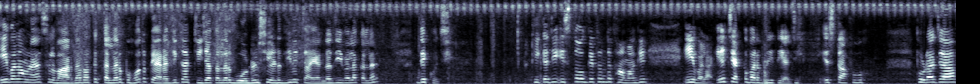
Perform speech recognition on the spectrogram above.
ਇਹ ਵਾਲਾ ਆਉਣਾ ਹੈ, ਸਲਵਾਰ ਦਾ ਵਰਕ ਕਲਰ ਬਹੁਤ ਪਿਆਰਾ ਜੀ, ਗਾਚੀ ਜਾਂ ਕਲਰ 골ਡਨ ਸ਼ੇਡ ਦੀ ਵਿੱਚ ਆ ਜਾਂਦਾ ਜੀ ਇਹ ਵਾਲਾ ਕਲਰ ਦੇਖੋ ਜੀ। ਠੀਕ ਹੈ ਜੀ, ਇਸ ਤੋਂ ਅੱਗੇ ਤੁਹਾਨੂੰ ਦਿਖਾਵਾਂਗੇ ਇਹ ਵਾਲਾ, ਇਹ ਚੈੱਕ ਬਰਬਰੀ ਤੇ ਹੈ ਜੀ। ਇਹ ਸਟਫ ਥੋੜਾ ਜਿਹਾ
